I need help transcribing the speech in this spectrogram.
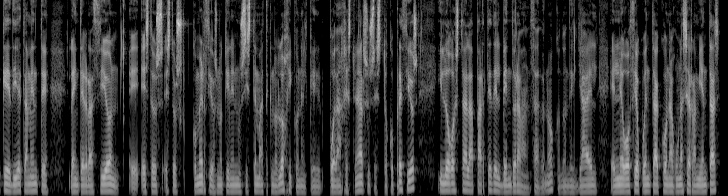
que directamente la integración, eh, estos, estos comercios no tienen un sistema tecnológico en el que puedan gestionar sus stock precios, y luego está la parte del vendedor avanzado, ¿no? donde ya el, el negocio cuenta con algunas herramientas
